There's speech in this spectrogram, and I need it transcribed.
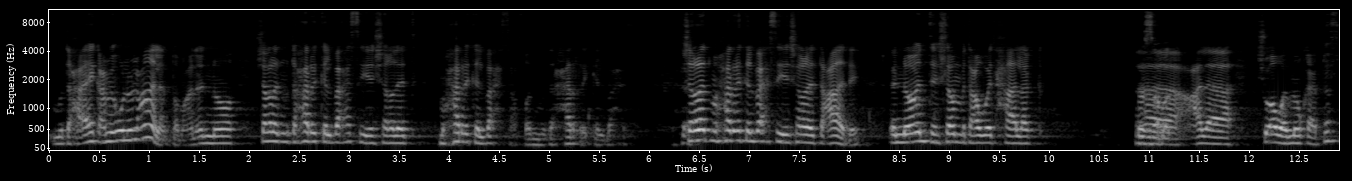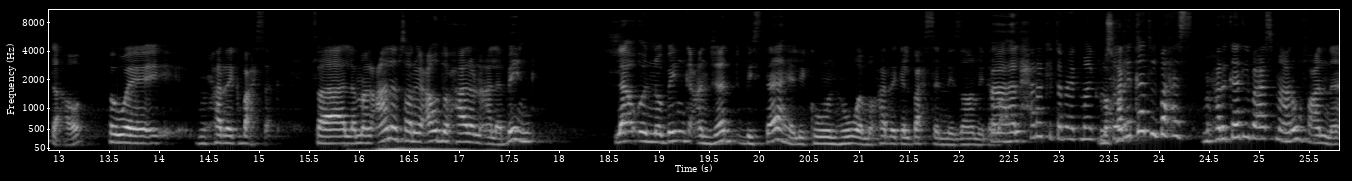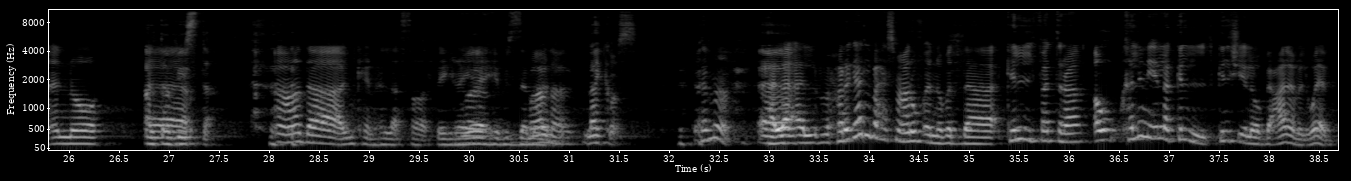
المتحرك هيك عم يقولوا العالم طبعا إنه شغلة متحرك البحث هي شغلة محرك البحث عفوا متحرك البحث. شغلة محرك البحث هي شغلة عادة. إنه أنت شلون بتعود حالك بالضبط. آه على شو أول موقع بتفتحه هو محرك بحثك. فلما العالم صاروا يعودوا حالهم على Bing لقوا إنه Bing عن جد بيستاهل يكون هو محرك البحث النظامي تبعه. فهالحركة تبعت مايكروسوفت؟ محركات البحث محركات البحث معروف عنها إنه AltaVista آه هذا يمكن هلأ صار في غياهب الزمان Lycos تمام. آه. هلا المحركات البحث معروف إنه بدها كل فترة أو خليني أقول لك كل كل شيء له بعالم الويب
